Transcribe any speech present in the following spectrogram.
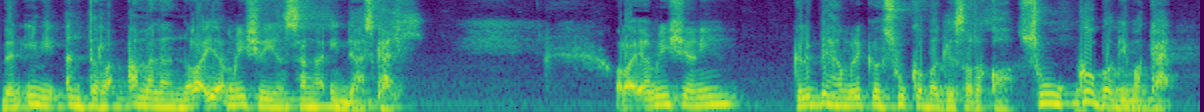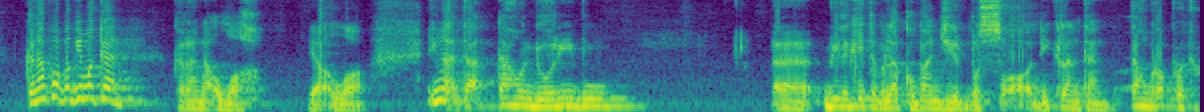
Dan ini antara amalan rakyat Malaysia yang sangat indah sekali. Rakyat Malaysia ni kelebihan mereka suka bagi sedekah suka bagi makan. Kenapa bagi makan? Kerana Allah. Ya Allah. Ingat tak tahun 2000 uh, bila kita berlaku banjir besar di Kelantan? Tahun berapa tu?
